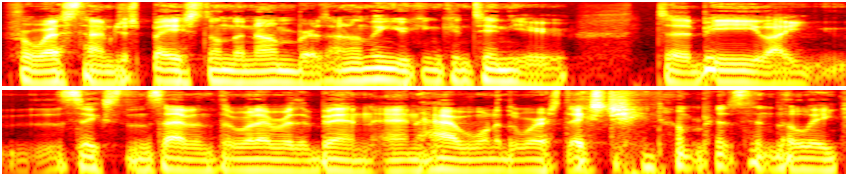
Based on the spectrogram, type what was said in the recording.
for West Ham just based on the numbers. I don't think you can continue to be like sixth and seventh or whatever they've been and have one of the worst XG numbers in the league.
